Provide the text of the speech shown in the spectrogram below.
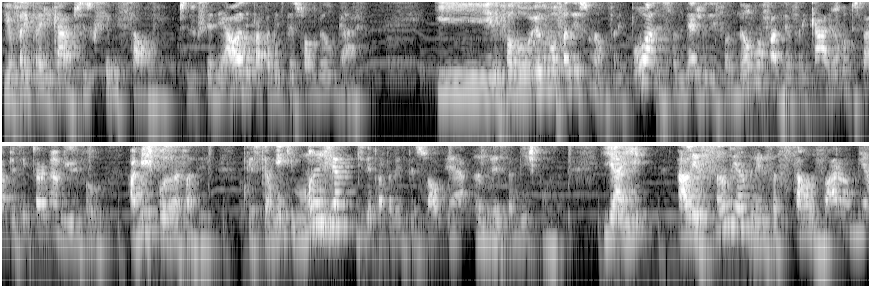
E eu falei para ele, cara, preciso que você me salve, preciso que você dê aula de departamento pessoal no meu lugar. E ele falou, eu não vou fazer isso não. Eu falei, pô, Alessandro, me ajuda. Ele falou, não vou fazer. Eu falei, caramba, precisava, pensei que tu era meu amigo. Ele falou, a minha esposa vai fazer. Porque se tem alguém que manja de departamento pessoal, é a Andressa, minha esposa. E aí, Alessandro e Andressa salvaram a minha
